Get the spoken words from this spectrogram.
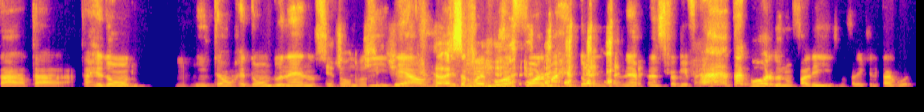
tá, tá, tá redondo. Uhum. Então, redondo, né? No sentido redondo de sentido. ideal. Né? Essa foi boa. forma redonda, né? Antes que alguém fale, ah, tá gordo. Não falei isso, não falei que ele tá gordo.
